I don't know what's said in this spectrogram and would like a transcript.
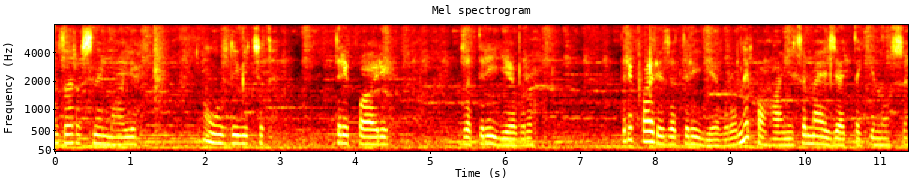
А зараз немає. Ну, ось дивіться, три парі за 3 євро. Три парі за 3 євро. Непогані. Це має зять такі носи.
